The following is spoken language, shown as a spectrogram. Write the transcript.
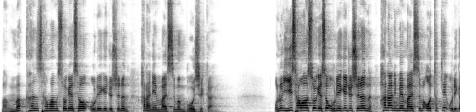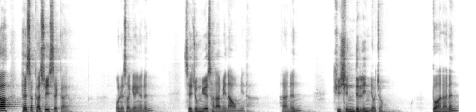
막막한 상황 속에서 우리에게 주시는 하나님 말씀은 무엇일까요? 오늘 이 상황 속에서 우리에게 주시는 하나님의 말씀을 어떻게 우리가 해석할 수 있을까요? 오늘 성경에는 세 종류의 사람이 나옵니다. 하나는 귀신 들린 여종, 또 하나는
